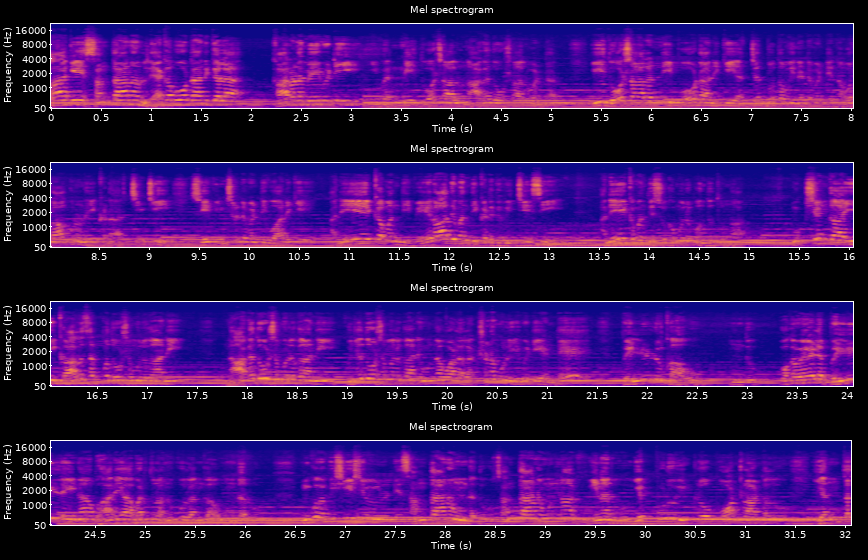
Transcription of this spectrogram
అలాగే సంతానం లేకపోవడానికి గల కారణమేమిటి? ఇవన్నీ దోషాలు నాగదోషాలు అంటారు. ఈ దోషాలన్నీ పోవడానికి అత్యద్భుతమైనటువంటి నవరాకులను ఇక్కడ అర్చించి సేవించినటువంటి వారికి అనేక మంది వేలాది మంది ఇక్కడికి విచ్చేసి అనేక మంది సుఖములు పొందుతున్నారు. ముఖ్యంగా ఈ కాలసర్ప దోషములు గాని నాగదోషములు గాని కుజదోషములు గాని ఉన్న వాళ్ళ లక్షణములు ఏమిటి అంటే పెళ్ళిళ్ళు కావు. ఒకవేళ పెళ్ళిళ్ళైనా భార్యాభర్తలు అనుకూలంగా ఉండరు. ఇంకొక విశేషం ఏమిటంటే సంతానం ఉండదు. సంతానం ఉన్నా వినరు. ఎప్పుడు ఇంట్లో పోట్లాటలు ఎంత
